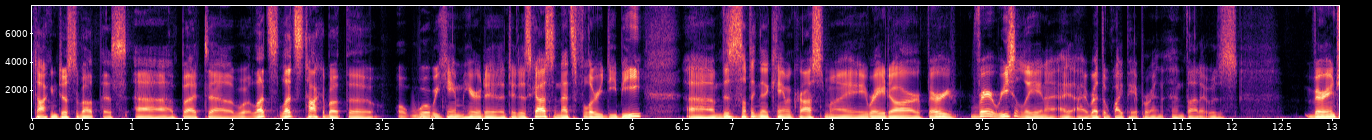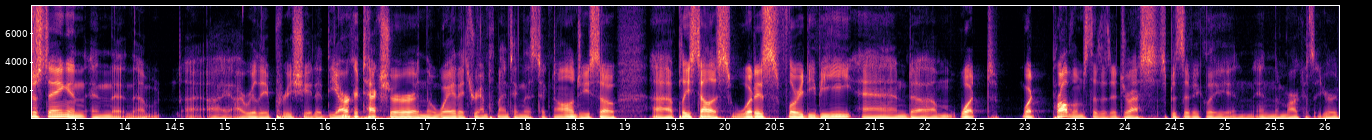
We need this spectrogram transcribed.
talking just about this, uh, but uh, let's let's talk about the what we came here to, to discuss, and that's FlureeDB. Um, this is something that came across my radar very very recently, and I, I read the white paper and, and thought it was very interesting, and and, um, I, I, really appreciated the architecture and the way that you're implementing this technology. So uh, please tell us what is FlureeDB and um, what what problems does it address specifically in, in the markets that you're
